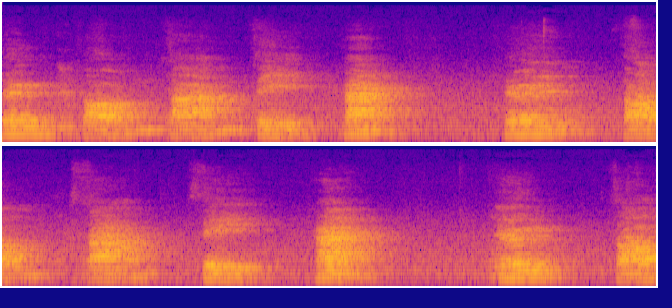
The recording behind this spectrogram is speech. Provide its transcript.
หนึ่งสองสามสี่ห้าหนึ่งสองสามสี่ ห้าหนึ่งสอง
